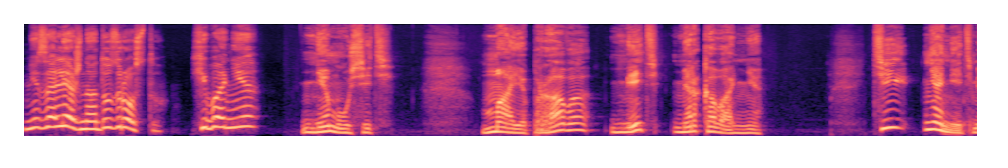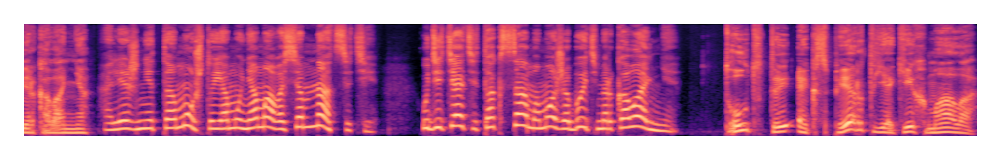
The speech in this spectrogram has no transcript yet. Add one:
незалежна ад узросту. Хіба не? Не мусіць. Мае права мець меркаванне. Ці не мець меркавання. Але ж не таму, што яму няма 18. У дзіцяці таксама можа быць меркаванне. Тут ты эксперт, якіх мала.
